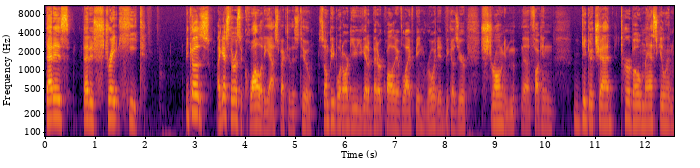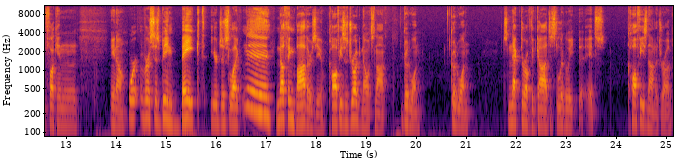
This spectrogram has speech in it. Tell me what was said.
That is that is straight heat. Because I guess there is a quality aspect to this too. Some people would argue you get a better quality of life being roided because you're strong and uh, fucking giga chad turbo masculine fucking you know versus being baked you're just like nothing bothers you coffee's a drug no it's not good one good one it's nectar of the gods it's literally it's coffee's not a drug.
